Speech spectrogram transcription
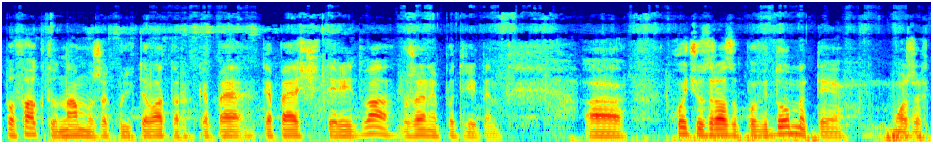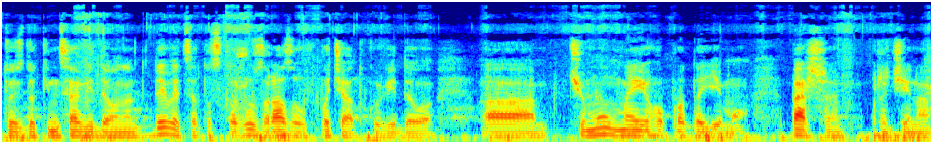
по факту нам уже культиватор КП, КПС 4.2 вже не потрібен. Хочу зразу повідомити, може хтось до кінця відео не додивиться, то скажу зразу в початку відео, чому ми його продаємо. Перша причина,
